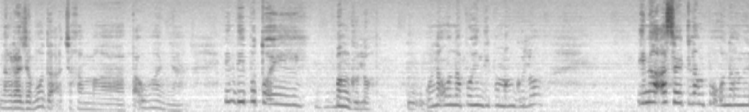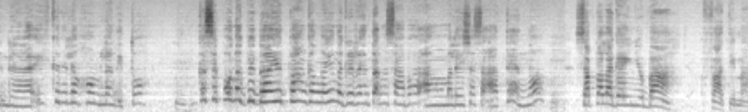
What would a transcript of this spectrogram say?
ng Raja Muda at saka mga tauhan niya, hindi po to ay manggulo. Una-una po hindi po manggulo. Ina-assert lang po unang nila, eh, kanilang homeland ito. Kasi po nagbibayad pa hanggang ngayon, nagre-renta ang Sabah, ang Malaysia sa atin, no? Sa palagay nyo ba, Fatima,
